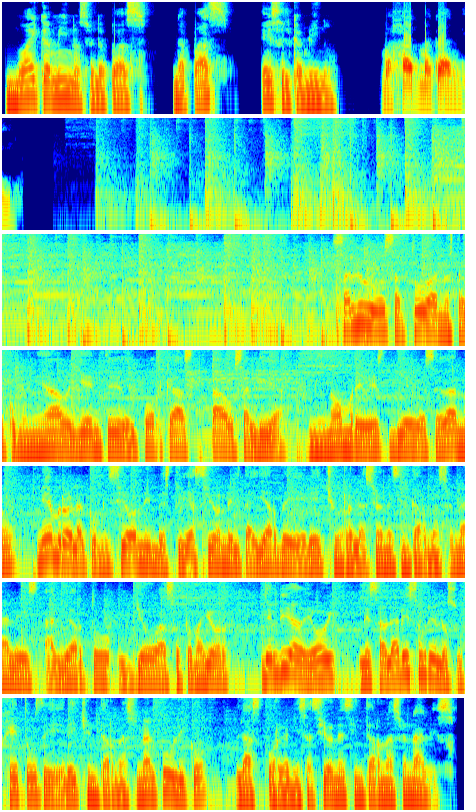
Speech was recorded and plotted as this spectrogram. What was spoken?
No hay camino hacia la paz. La paz es el camino. Mahatma Gandhi. Saludos a toda nuestra comunidad oyente del podcast Taos al Día. Mi nombre es Diego Sedano, miembro de la Comisión de Investigación del Taller de Derecho y Relaciones Internacionales Alberto Ulloa Sotomayor, y el día de hoy les hablaré sobre los sujetos de derecho internacional público, las organizaciones internacionales.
